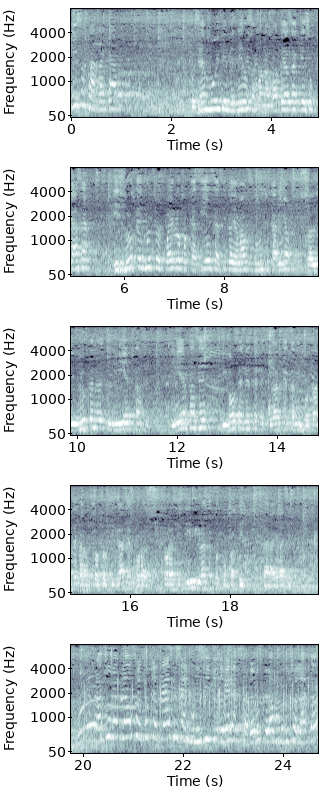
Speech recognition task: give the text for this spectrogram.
listos para arrancar. Pues sean muy bienvenidos a Guanajuato, ya saben que es su casa, Disfruten mucho el pueblo porque así es, así lo llamamos con mucho cariño, pero disfruten y diviértanse, diviértanse y gocen este festival que es tan importante para nosotros. Y gracias por, por asistir y gracias por compartir. Sara, gracias. Un aplauso y muchas gracias al municipio, de veras, sabemos que damos mucha lata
